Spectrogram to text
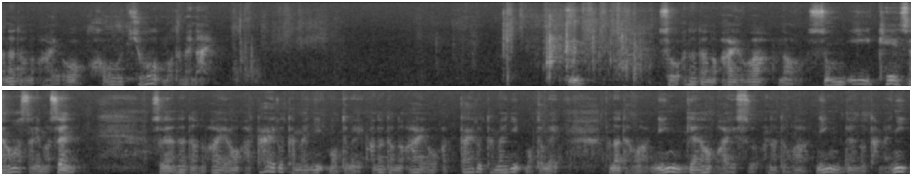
あなたの愛を包丁を求めない、うん、そう。あなたの愛はの損意計算はされません。それあなたの愛を与えるために求めあなたの愛を与えるために求め。あなたは人間を愛する。あなたは人間のために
